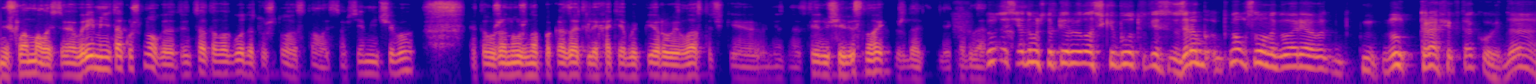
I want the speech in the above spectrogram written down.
не сломалось. Э, времени так уж много. До 30-го года то что осталось? Совсем ничего. Это уже нужно показатели хотя бы первые ласточки, не знаю, следующей весной ждать или когда? Ну, здесь я думаю, что первые ласточки будут, ну, условно говоря, ну, трафик такой, да,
